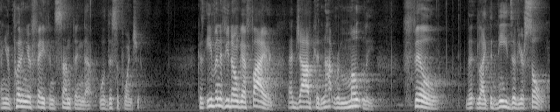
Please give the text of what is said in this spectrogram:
and you're putting your faith in something that will disappoint you. Because even if you don't get fired, that job could not remotely fill the, like the needs of your soul.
